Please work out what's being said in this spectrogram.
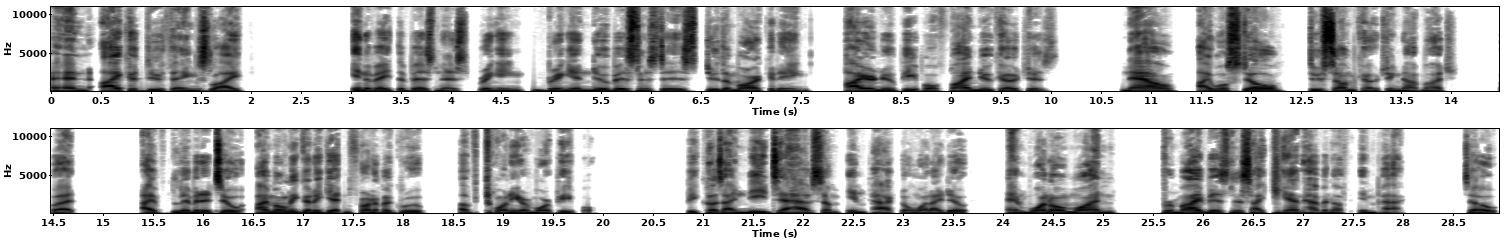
And I could do things like innovate the business, bringing, bring in new businesses, do the marketing, hire new people, find new coaches. Now I will still do some coaching, not much, but I've limited to I'm only going to get in front of a group of 20 or more people because I need to have some impact on what I do. And one on one for my business, I can't have enough impact. So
